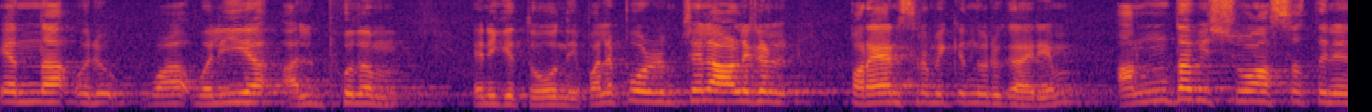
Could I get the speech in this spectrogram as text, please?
എന്ന ഒരു വലിയ അത്ഭുതം എനിക്ക് തോന്നി. പലപ്പോഴും ചില ആളുകൾ പറയാൻ ശ്രമിക്കുന്ന ഒരു കാര്യം അന്ധവിശ്വാസത്തിന്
